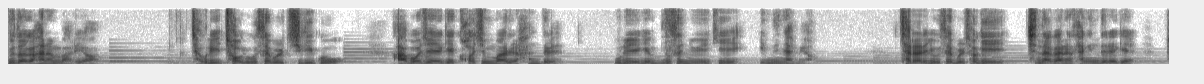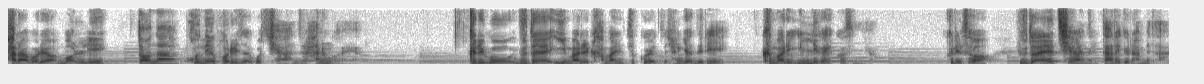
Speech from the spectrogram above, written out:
유다가 하는 말이요. 자, 우리 저 요셉을 죽이고 아버지에게 거짓말을 한들 우리에게 무슨 유익이 있느냐며 차라리 요셉을 저기 지나가는 상인들에게 팔아버려 멀리 떠나 보내버리자고 제안을 하는 거예요. 그리고 유다의 이 말을 가만히 듣고 있던 형제들이 그 말이 일리가 있거든요. 그래서 유다의 제안을 따르기로 합니다.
